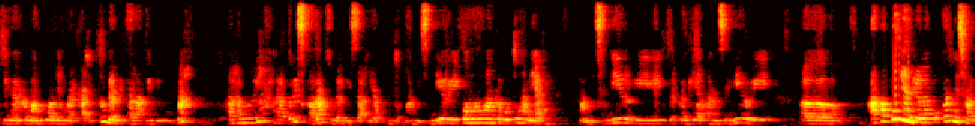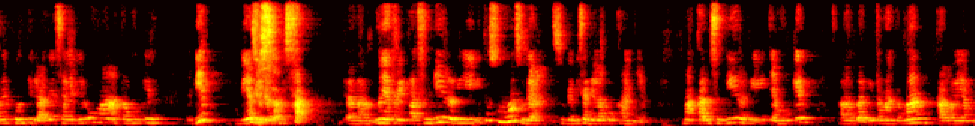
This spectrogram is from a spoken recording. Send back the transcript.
dengan kemampuan yang mereka itu dan kita latih di rumah, Alhamdulillah Ratri sekarang sudah bisa ya untuk mandi sendiri, pemenuhan kebutuhan ya, mandi sendiri, berkegiatan sendiri, uh, apa pun yang dia lakukan misalnya pun tidak ada saya di rumah atau mungkin dia dia bisa. sudah bisa uh, menyetrika sendiri itu semua sudah sudah bisa dilakukannya makan sendiri ya mungkin uh, bagi teman-teman kalau yang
